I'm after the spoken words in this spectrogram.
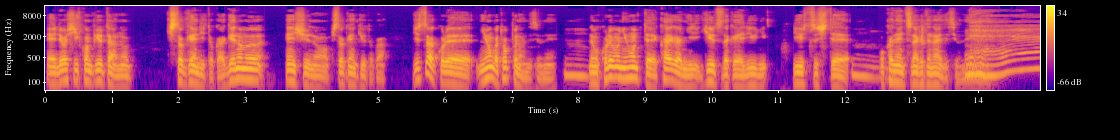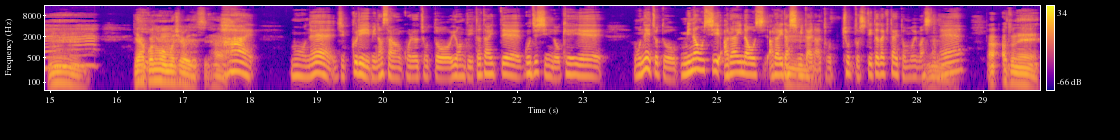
えー量子コンピューターの基礎原理とか、ゲノム編集の基礎研究とか、実はこれ、日本がトップなんですよね。うんでもこれも日本って海外に技術だけ流出して、うんお金につなげてないですよね。ねえ。うんいや、この本面白いです。はい。はい。もうね、じっくり皆さんこれをちょっと読んでいただいて、ご自身の経営をね、ちょっと見直し、洗い直し、洗い出しみたいなと、ちょっとしていただきたいと思いましたね。あ、あとね、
